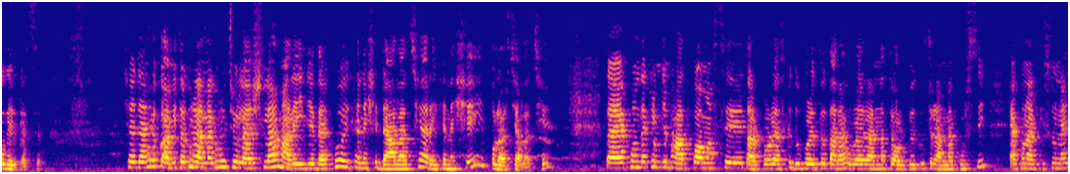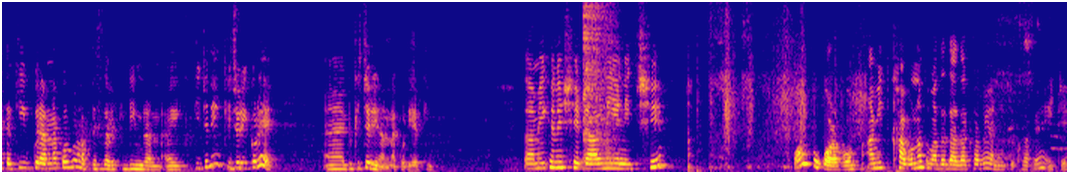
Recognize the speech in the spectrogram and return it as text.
ওদের কাছে। সে যাই হোক, আমি তখন রান্নাঘরে চলে আসলাম, আর এই যে দেখো, এখানে সে ডাল আছে, আর এখানে সেই পোলার চাল আছে। তা এখন দেখলাম যে ভাত কম আছে, তারপরে আজকে দুপুরে তো তাড়াহুড়া, রান্নাতে অল্প কিছু রান্না করছি। এখন আর কিছু নাই, তা কী রান্না করব? ভাবতেছি তাহলে একটু ডিম রান্না, এই কী জানি, খিচুড়ি করে একটু খিচুড়ি রান্না করি আর কি। তা আমি এখানে সে ডাল নিয়ে নিচ্ছি। অল্প করব। আমি খাব না তোমাদের দাদা খাবে, আর নিতু খাবে। এই যে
